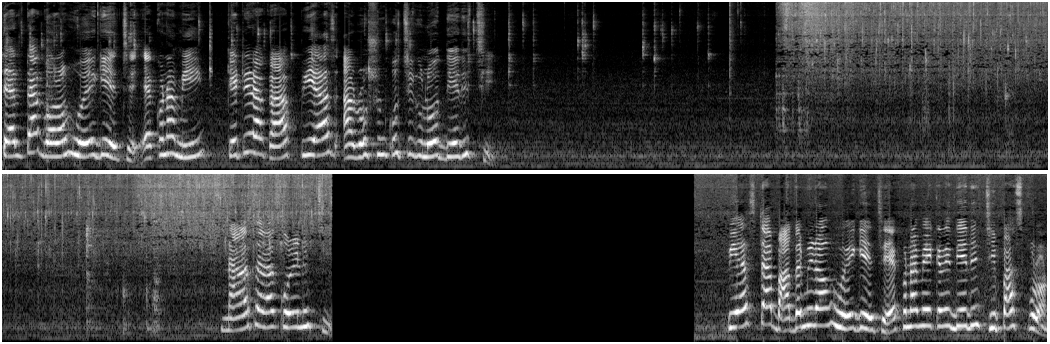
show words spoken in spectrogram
তেলটা গরম হয়ে গিয়েছে। এখন আমি কেটে রাখা পেঁয়াজ আর রসুন কুচিগুলো দিয়ে দিচ্ছি। নাড়াচাড়া করে নিচ্ছি। পেঁয়াজটা বাদামি রং হয়ে গিয়েছে। এখন আমি এখানে দিয়ে দিচ্ছি পাঁচফোড়ন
